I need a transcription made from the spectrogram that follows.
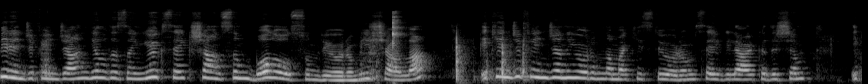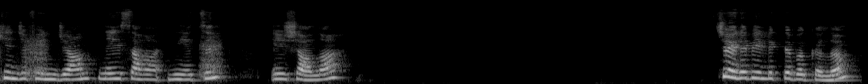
Birinci fincan yıldızın yüksek şansın bol olsun diyorum inşallah. İkinci fincanı yorumlamak istiyorum sevgili arkadaşım. İkinci fincan neyse niyetin inşallah. Şöyle birlikte bakalım.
